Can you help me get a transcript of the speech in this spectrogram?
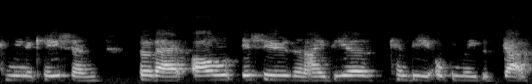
communication so that all issues and ideas can be openly discussed.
